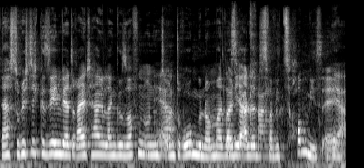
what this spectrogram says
Da hast du richtig gesehen, wer drei Tage lang gesoffen und, Ja. und Drogen genommen hat, weil Das die war alle, krank. das war wie Zombies, ey. Ja,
